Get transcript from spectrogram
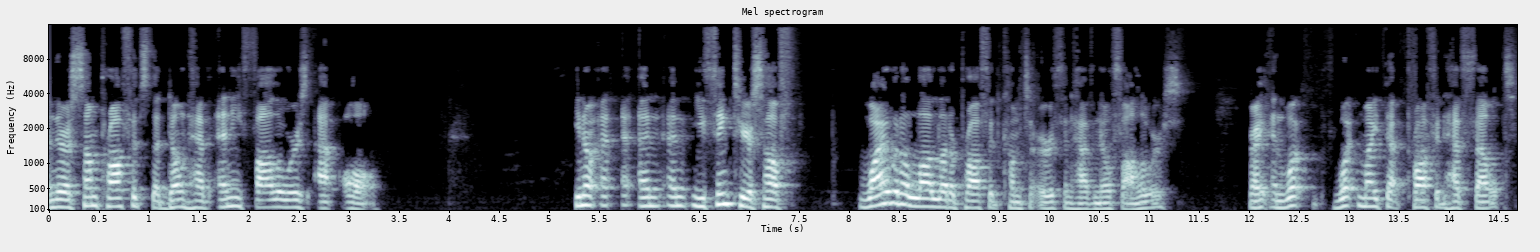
And there are some prophets that don't have any followers at all. You know, and, and you think to yourself, why would Allah let a prophet come to earth and have no followers? Right? And what what might that prophet have felt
